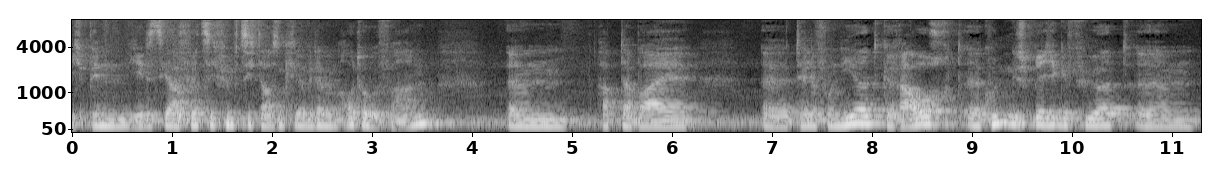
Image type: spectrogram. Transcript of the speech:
ich bin jedes Jahr 40.000, 50.000 Kilometer mit dem Auto gefahren, ähm, habe dabei telefoniert, geraucht, Kundengespräche geführt. Ähm, äh,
